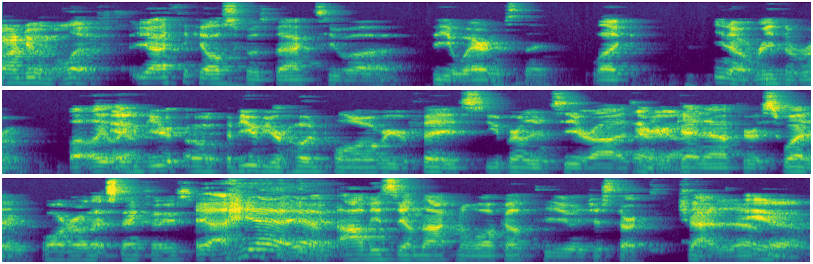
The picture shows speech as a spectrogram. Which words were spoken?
when I'm doing the lift. Yeah, I think it also goes back to uh, the awareness thing. Like, you know, read the room. Like, like, Yeah. like if you Oh, if you have your hood pulled over your face, you barely even see your eyes, There and you're go. getting after it, sweating. water on that stank face. Yeah, yeah, yeah. Obviously, I'm not gonna walk up to you and just start chatting it up. Yeah.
